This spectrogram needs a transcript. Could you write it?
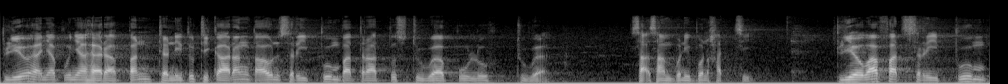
beliau hanya punya harapan dan itu dikarang tahun 1422 saat sampunipun haji. Beliau wafat 1403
